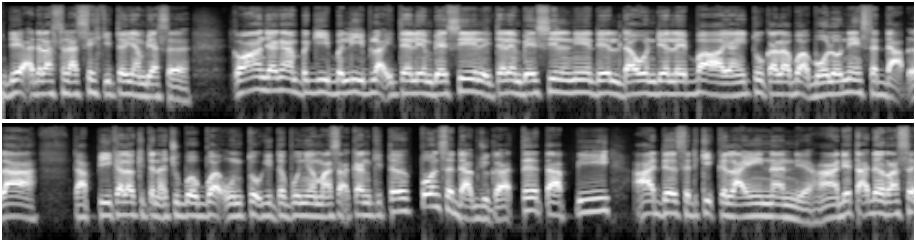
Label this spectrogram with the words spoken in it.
dia adalah selasih kita yang biasa. Korang jangan pergi beli pula Italian basil. Italian basil ni dia daun dia lebar. Yang itu kalau buat bolognese sedap lah. Tapi kalau kita nak cuba buat untuk kita punya masakan kita pun sedap juga. Tetapi ada sedikit kelainan dia. Ha, dia tak ada rasa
